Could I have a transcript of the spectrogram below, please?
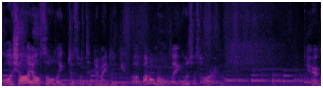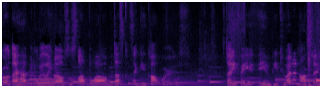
Gua Sha, I also like just went to gym. I just gave up. I don't know, like it was just hard. Hair growth, I have been oiling. I also stopped a while, but that's because like it got worse. Study for A&P2. I did not study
